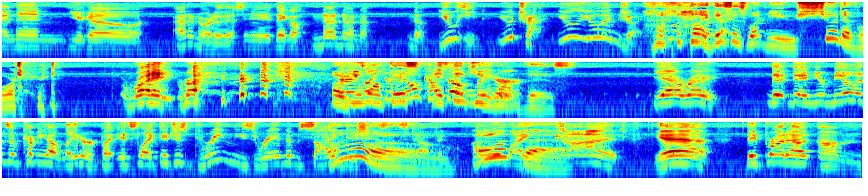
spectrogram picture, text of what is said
and then you go, "I didn't order this," and they go, "No, no, no, no. You eat, you try, you you enjoy." Like this is what you should have ordered. Right, right. Oh, And you like want this? I think you later. want this. Yeah, right. The, then your meal ends up coming out later, but it's like they just bring these random side dishes and stuff. And Oh, I oh my that. god, yeah, they brought out um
